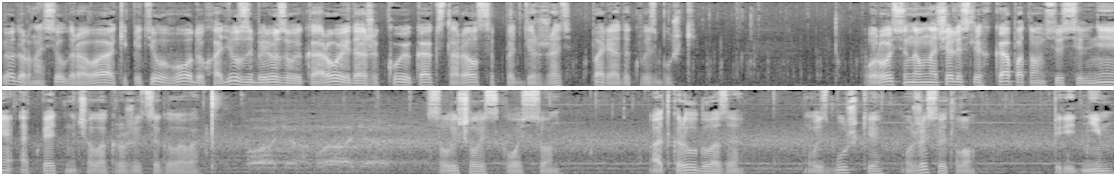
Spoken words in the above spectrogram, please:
Федор носил дрова, кипятил воду, ходил за березовой корой и даже кое-как старался поддержать порядок в избушке. У Росина вначале слегка, потом все сильнее опять начала кружиться голова. Слышалось сквозь сон. Открыл глаза. В избушке уже светло. Перед ним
